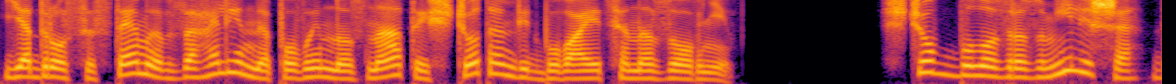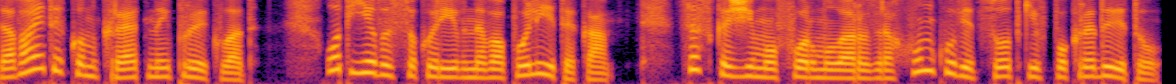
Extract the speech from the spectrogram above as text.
Ядро системи взагалі не повинно знати, що там відбувається назовні. Щоб було зрозуміліше, давайте конкретний приклад. От є високорівнева політика. Це, скажімо, формула розрахунку відсотків по кредиту.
